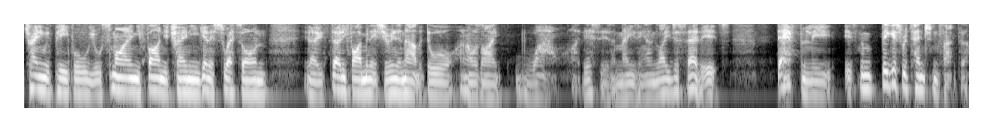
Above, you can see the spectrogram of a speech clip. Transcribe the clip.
training with people, you're all smiling, you're fun, you're training, you're getting a sweat on. You know, 35 minutes, you're in and out the door. And I was like, wow, like this is amazing. And like you just said, it's definitely, it's the biggest retention factor.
